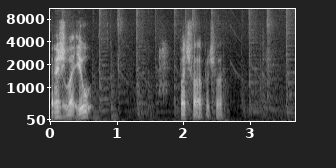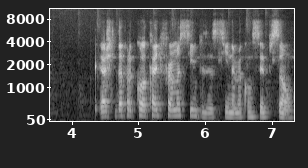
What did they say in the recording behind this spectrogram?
Eu, acho... eu, Pode falar, pode falar. Eu acho que dá para colocar de forma simples, assim, na minha concepção.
